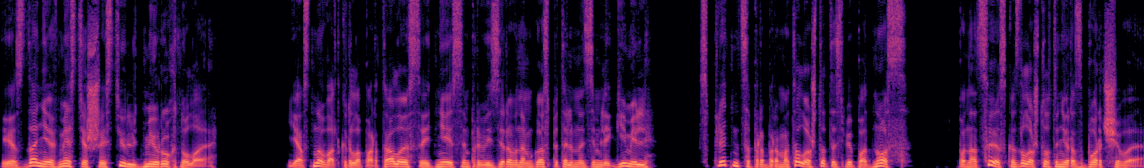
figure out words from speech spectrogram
и здание вместе с шестью людьми рухнуло. Я снова открыла порталы, соединяясь с импровизированным госпиталем на земле Гимель. Сплетница пробормотала что-то себе под нос, Панацея сказала что-то неразборчивое.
